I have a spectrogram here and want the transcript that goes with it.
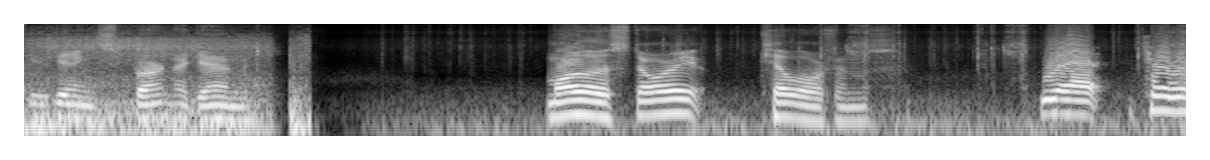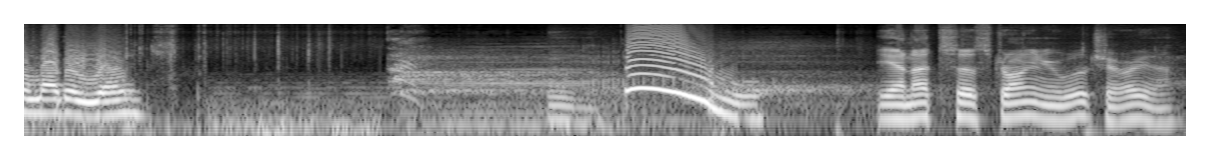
he's getting spurnt again. Moral of the story: kill orphans. Yeah, kill a mother young. Ooh. Woo! Yeah, not so strong in your wheelchair, are you?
